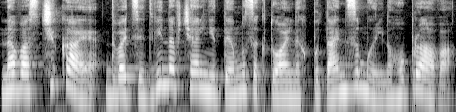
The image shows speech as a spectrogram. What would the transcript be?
На вас чекає 22 навчальні теми з актуальних питань земельного права,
